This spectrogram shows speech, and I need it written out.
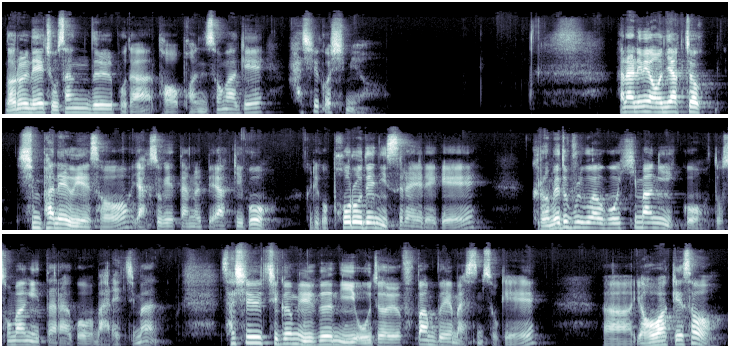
너를 내 조상들보다 더 번성하게 하실 것이며. 하나님의 언약적 심판에 의해서 약속의 땅을 빼앗기고 그리고 포로 된 이스라엘에게 그럼에도 불구하고 희망이 있고 또 소망이 있다라고 말했지만 사실 지금 읽은 이 5절 후반부의 말씀 속에 아, 여호와께서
